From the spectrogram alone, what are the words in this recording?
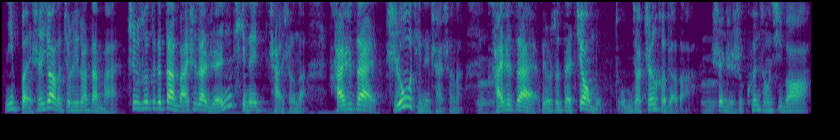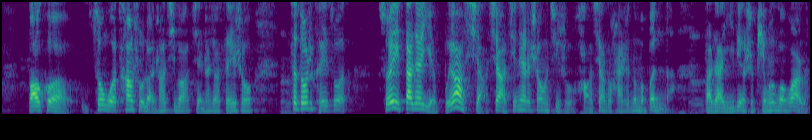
你本身要的就是一段蛋白。至于说这个蛋白是在人体内产生的，还是在植物体内产生的，还是在比如说在酵母，我们叫真核表达，甚至是昆虫细胞啊。包括中国仓鼠卵巢细胞，简称叫 CHO，这都是可以做的。所以大家也不要想象今天的生物技术好像都还是那么笨的，大家一定是瓶瓶罐罐的。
